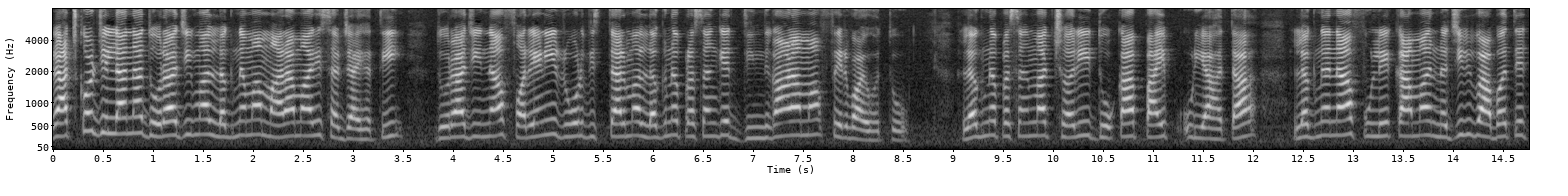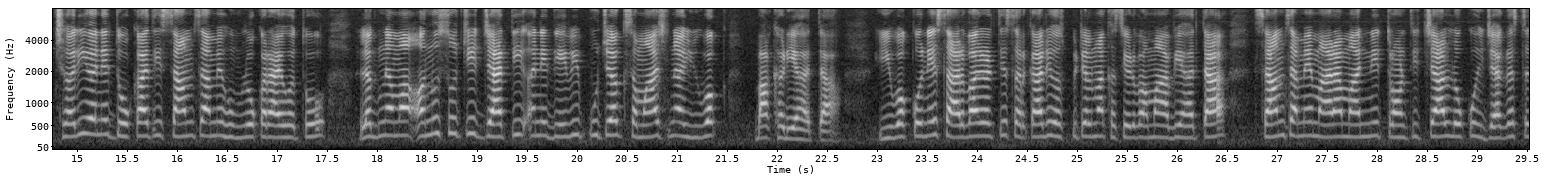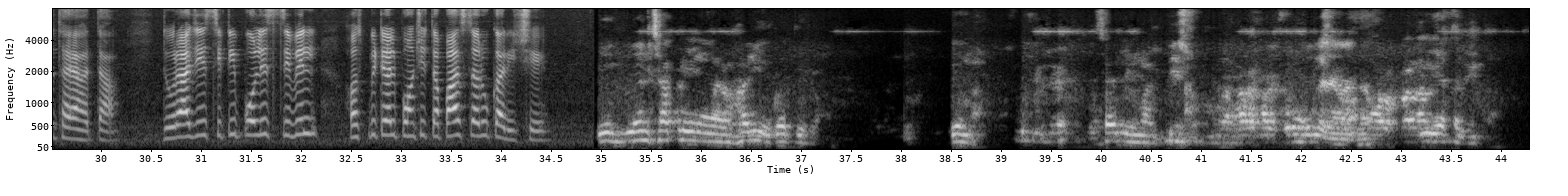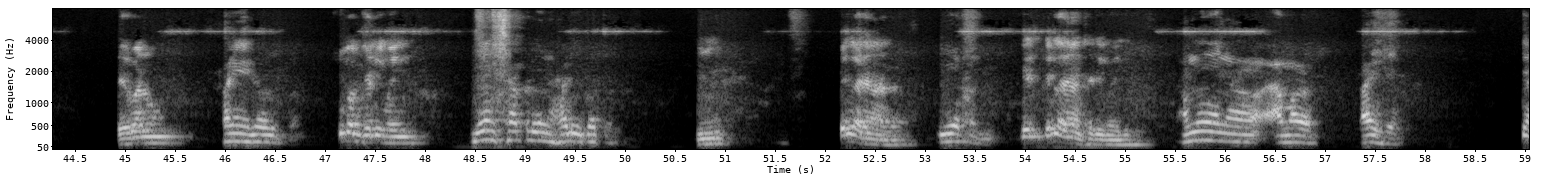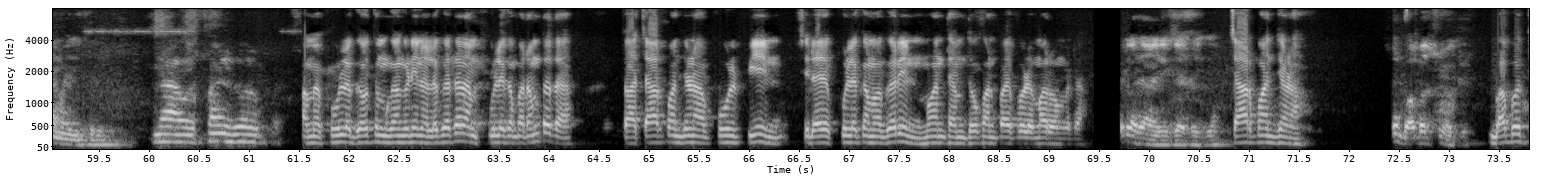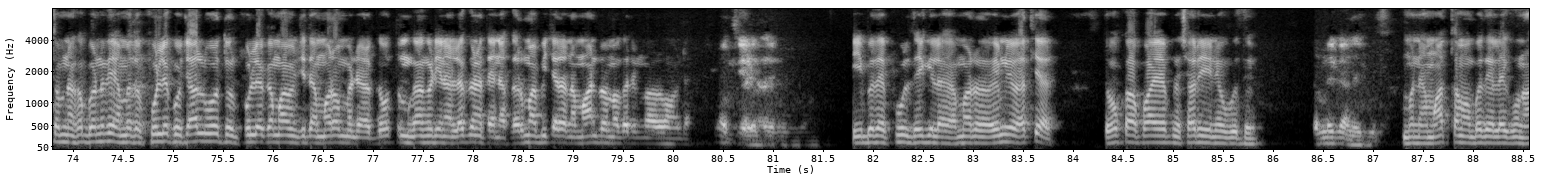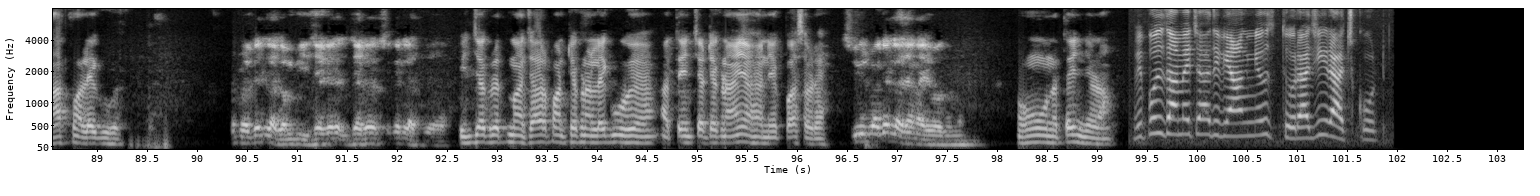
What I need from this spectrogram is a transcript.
રાજકોટ જિલ્લાના ધોરાજીમાં લગ્નમાં મારામારી સર્જાઈ હતી. ધોરાજીના ફરેણી રોડ વિસ્તારમાં લગ્ન પ્રસંગે ધીંગાણામાં ફેરવાયો હતો. લગ્ન પ્રસંગમાં છરી, ધોકા, પાઇપ ઉડ્યા હતા. લગ્નના ફુલેકામાં નજીવી બાબતે છરી અને ધોકાથી સામસામે હુમલો કરાયો હતો. લગ્નમાં અનુસૂચિત જાતિ અને દેવી પૂજક સમાજના યુવક બાખડ્યા હતા. યુવકોને સારવાર અર્થે સરકારી હોસ્પિટલમાં ખસેડવામાં આવ્યા હતા. સામસામે મારામારીને ત્રણથી ચાર લોકો ઇજાગ્રસ્ત થયા હતા. Dhoraji city police civil hospital પહોંચી તપાસ શરૂ કરી છે. બેન છાકરીને હર્યું ગતું કેટલા જણા બેન. છાકરીને ગતું કેટલા હતા? કેટલા જણા અમે ને અમારો ભાઈ છે. ક્યાં ના ફાઈન રોડ અમે ફૂલે ગૌતમ ગાંગડીના લગાતા હતા ફૂલેકામાં રમતા હતા. તો આ ચાર પાંચ જણા ફૂલ પીન ડાયરેક્ટ ફૂલેકામાં કરીને મન થાય દુકાન પાઈ પડે મારવા માટે. કેટલા જણા ઈજા થઈ ગયા ચાર પાંચ જણા. શું બાબત શું હતી? બાબત તમને ખબર નથી? અમે તો ફૂલેકું ચાલુ હતું ફૂલેકામાં આવીને સીધા મારવા માંડ્યા ગૌતમ ગાંગડીના લગ્ન હતા એના ઘરમાં બિચારાના માંડવામાં કરીને મારવા માંડ્યા? એ બધા ફૂલ થઈ ગયેલા અમારે એમને હથિયાર ધોકા પાય આપણે છરી ને એવું બધું. તમને ક્યાં લાગ્યું? મને માથામાં બધે લાગ્યું ને હાથમાં લાગ્યું હોય કેટલા ગંભીર? ચાર પાંચ ઠેકણા લાગ્યું છે. આ ત્રણ ચાર ઠેકણા અહીંયા છે ને એક પાછળ. સિવિલમાં કેટલા જણા આવ્યા તમે? હું ને ત્રણ જણા. વિપુલ ધામેચા દિવ્યાંગ ન્યૂઝ ધોરાજી રાજકોટ.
